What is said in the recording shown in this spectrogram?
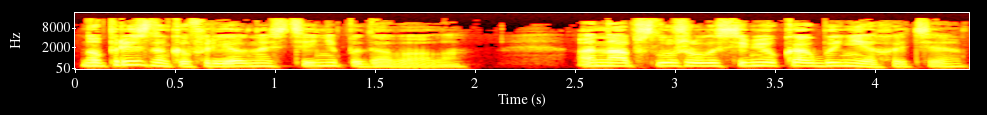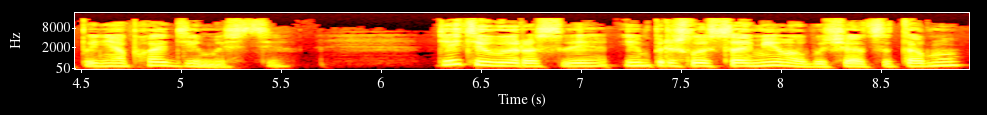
но признаков ревности не подавала. Она обслуживала семью как бы нехотя, по необходимости. Дети выросли, им пришлось самим обучаться тому,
